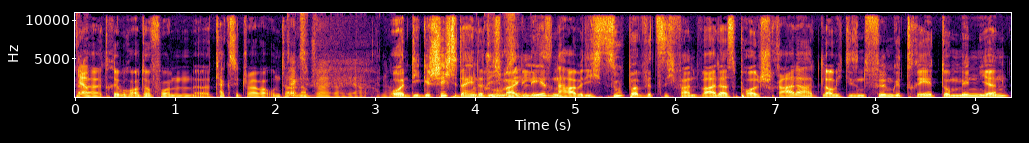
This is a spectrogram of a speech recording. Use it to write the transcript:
Ja. Äh, Drehbuchautor von äh, Taxi Driver unter Taxi anderem. Driver, ja, genau. Und die Geschichte dahinter, die ich mal gelesen habe, die ich super witzig fand, war, dass Paul Schrader hat, glaube ich, diesen Film gedreht, Dominion,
